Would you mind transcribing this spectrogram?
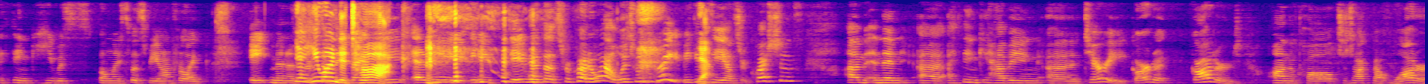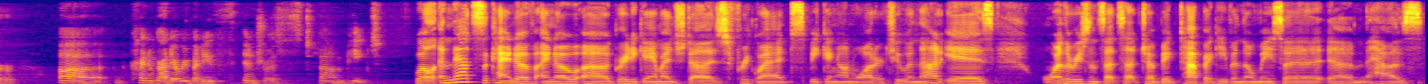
I think he was only supposed to be on for like eight minutes. Yeah, or he wanted to talk. and he, he stayed with us for quite a while, which was great because Yeah. he answered questions. Um, and then uh, I think having uh, Terry Goddard, Goddard on the call to talk about water uh, kind of got everybody's interest um, piqued. Well, and that's the kind of I know uh, Grady Gammage does frequent speaking on water too, and that is one of the reasons that's such a big topic. Even though Mesa um, has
